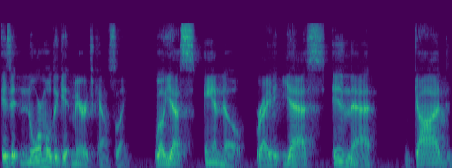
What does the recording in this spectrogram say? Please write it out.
is it normal to get marriage counseling? Well, yes and no. Right? Yes, in that God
